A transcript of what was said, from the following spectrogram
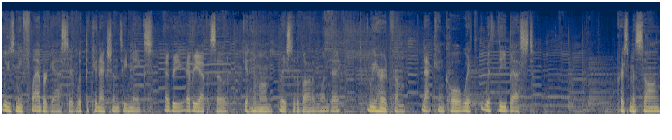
leaves me flabbergasted with the connections he makes every every episode. Get him on Race to the Bottom one day. We heard from Nat King Cole with with the best Christmas song,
